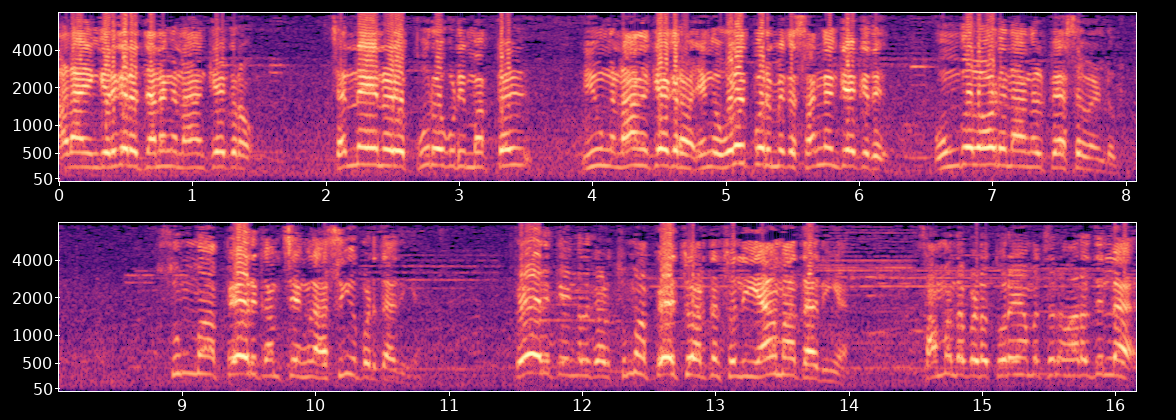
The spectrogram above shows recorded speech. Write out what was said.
ஆனா இங்க இருக்கிற ஜனங்க நாங்க கேட்கிறோம் சென்னையினுடைய பூர்வகுடி மக்கள் இவங்க நாங்க கேட்கிறோம் எங்க உழைப்பொருமிக்க சங்கம் கேட்குது உங்களோடு நாங்கள் பேச வேண்டும். சும்மா பேருக்கு அமிச்சு எங்களை அசிங்கப்படுத்தாதீங்க. பேருக்கு எங்களுக்கு சும்மா பேச்சுவார்த்தை சொல்லி ஏமாத்தாதீங்க. சம்பந்தப்பட்ட துறை அமைச்சரும் வரதில்ல.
